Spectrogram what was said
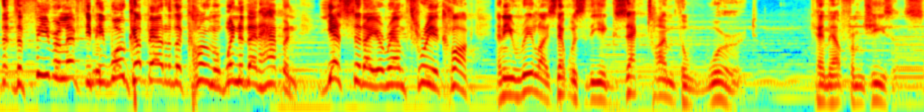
the, the fever left him. He woke up out of the coma. When did that happen? Yesterday around three o'clock. And he realized that was the exact time the word came out from Jesus.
